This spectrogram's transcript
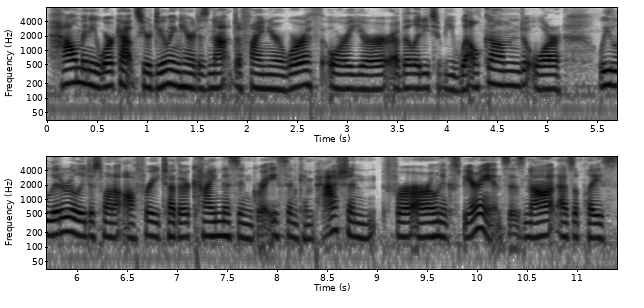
how many workouts you're doing here does not define your worth or your ability to be welcomed or we literally just want to offer each other kindness and grace and compassion for our own experiences not as a place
